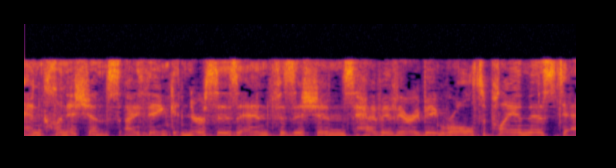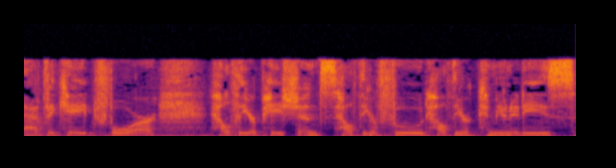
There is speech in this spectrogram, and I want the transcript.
and clinicians. I think nurses and physicians have a very big role to play in this to advocate for healthier patients, healthier food, healthier communities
